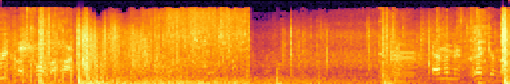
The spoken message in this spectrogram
We control the hot. Enemies taking them.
